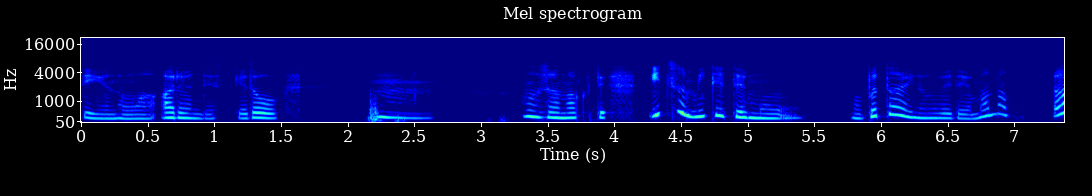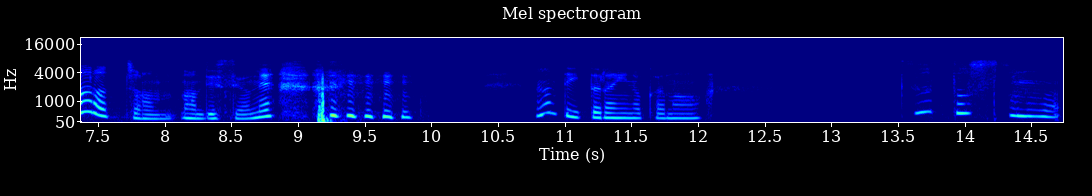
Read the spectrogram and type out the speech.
ていうのはあるんですけど、うん、そうじゃなくて、いつ見てても、その舞台の上で、まだラーラちゃんなんですよね。なんて言ったらいいのかな。とその、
